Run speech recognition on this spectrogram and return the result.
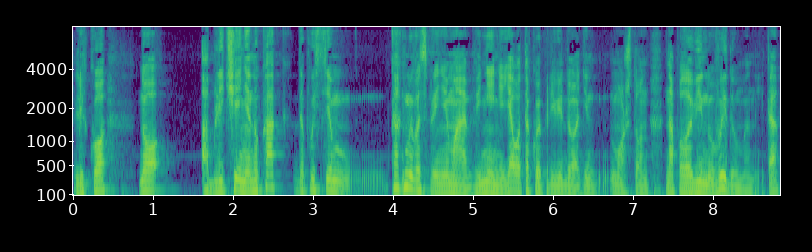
легко. Но обличение, ну как, допустим, как мы воспринимаем обвинение? Я вот такой приведу один, может, он наполовину выдуманный, да?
